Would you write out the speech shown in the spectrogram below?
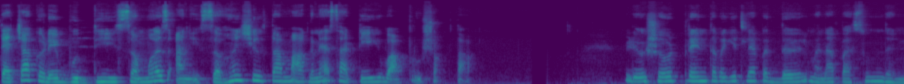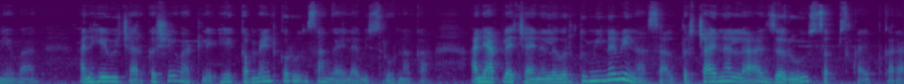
त्याच्याकडे बुद्धी समज आणि सहनशीलता मागण्यासाठी वापरू शकता. व्हिडिओ शेवटपर्यंत बघितल्याबद्दल मनापासून धन्यवाद. आणि हे विचार कसे वाटले हे कमेंट करून सांगायला विसरू नका. आणि आपल्या चॅनलवर तुम्ही नवीन असाल तर चॅनलला जरूर सबस्क्राईब करा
